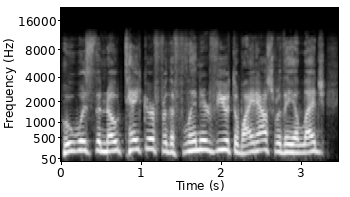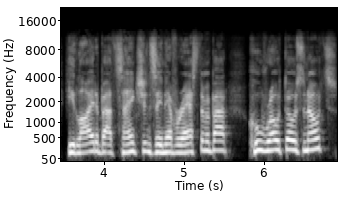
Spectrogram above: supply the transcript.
Who was the note taker for the Flynn interview at the White House where they allege he lied about sanctions they never asked him about? Who wrote those notes?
